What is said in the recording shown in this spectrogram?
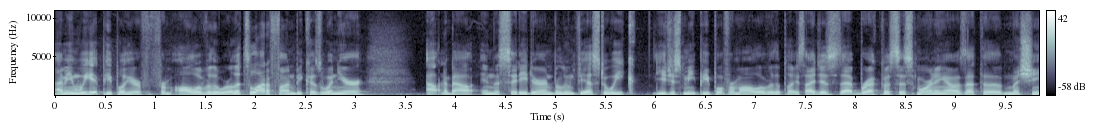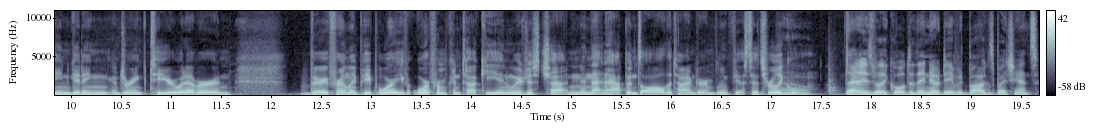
I mean, we get people here from all over the world. It's a lot of fun because when you're out and about in the city during Balloon Fiesta week, you just meet people from all over the place. I just, at breakfast this morning, I was at the machine getting a drink, tea, or whatever, and very friendly people. We're, we're from Kentucky and we're just chatting, and that happens all the time during Balloon Fiesta. It's really cool. That Yeah. is really cool. Did they know David Boggs by chance?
